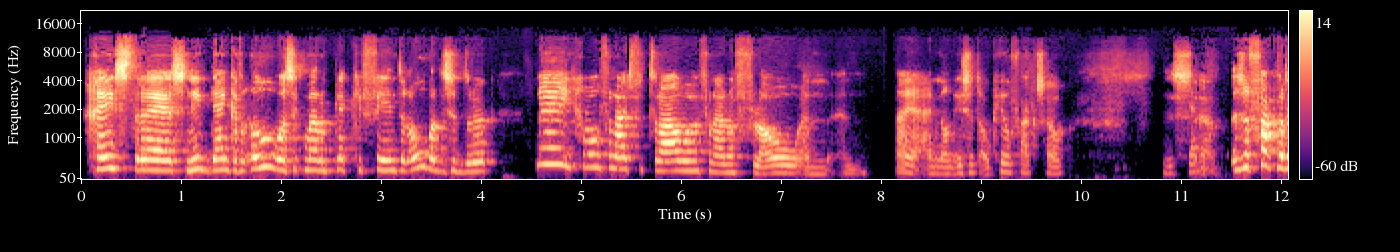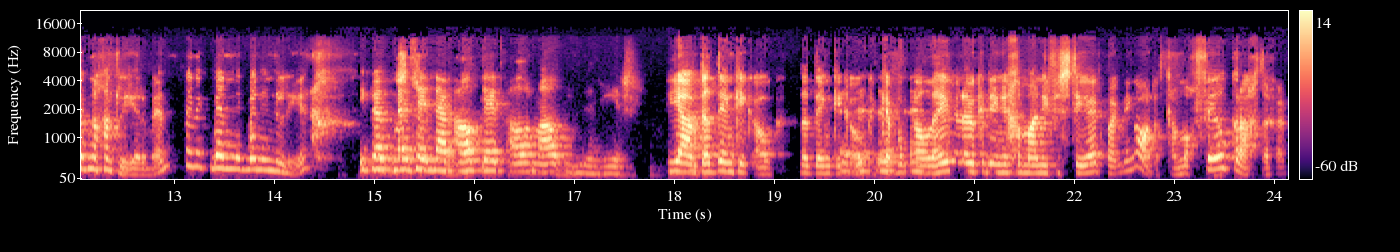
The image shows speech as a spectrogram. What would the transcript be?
Geen stress, niet denken van, oh, als ik maar een plekje vind en oh, wat is het druk. Nee, gewoon vanuit vertrouwen, vanuit een flow en, en, nou ja, en dan is het ook heel vaak zo. Dus ja. uh, dat is een vak wat ik nog aan het leren ben. En ik ben, ik ben in de leer. Ik ben, wij zijn daar altijd allemaal in de leer. Ja, dat denk ik ook. Dat denk ik ook. Ik heb ook al hele leuke dingen gemanifesteerd, maar ik denk, oh, dat kan nog veel krachtiger.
